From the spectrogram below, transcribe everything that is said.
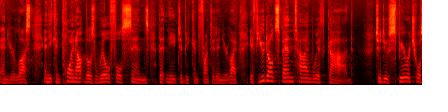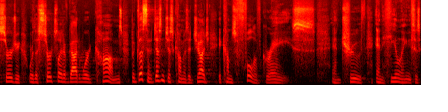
and your lust. And he can point out those willful sins that need to be confronted in your life. If you don't spend time with God, to do spiritual surgery where the searchlight of God's word comes. But listen, it doesn't just come as a judge, it comes full of grace and truth and healing. And he says,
